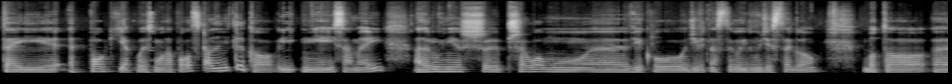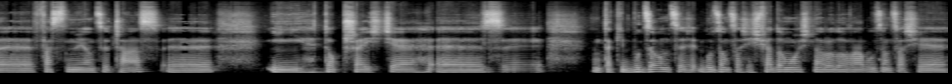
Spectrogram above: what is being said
tej epoki, jaką jest Młoda Polska, ale nie tylko jej samej, ale również przełomu wieku XIX i XX, bo to e, fascynujący czas. E, i to przejście e, z taki budzący, budząca się świadomość narodowa, budząca się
